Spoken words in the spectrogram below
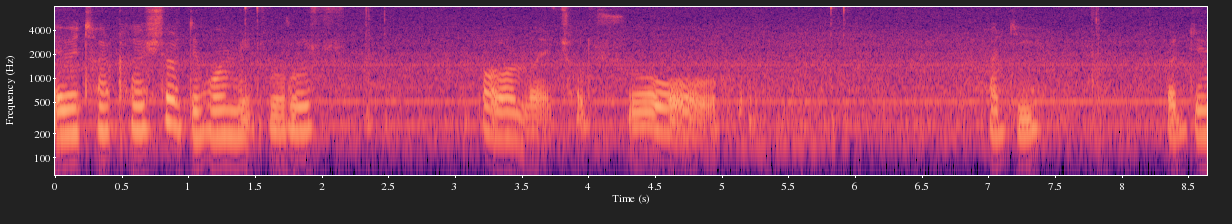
Evet arkadaşlar devam ediyoruz. Bağlanmaya çalışıyor. Hadi. Hadi.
